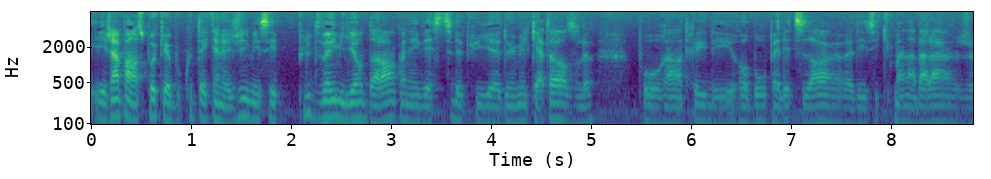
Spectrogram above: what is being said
les gens pensent pas qu'il y a beaucoup de technologie, mais c'est plus de 20 millions de dollars qu'on a investi depuis 2014 euh, là, pour rentrer des robots palettiseurs, des équipements d'emballage,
